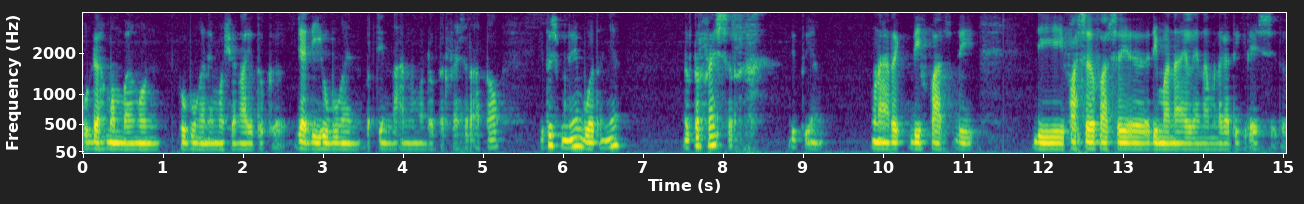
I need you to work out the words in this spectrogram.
udah membangun hubungan emosional itu ke jadi hubungan percintaan sama Dr. Fraser atau itu sebenarnya buatannya Dr. Fraser itu yang menarik di fase di di fase-fase di mana Elena mendekati Grace itu.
